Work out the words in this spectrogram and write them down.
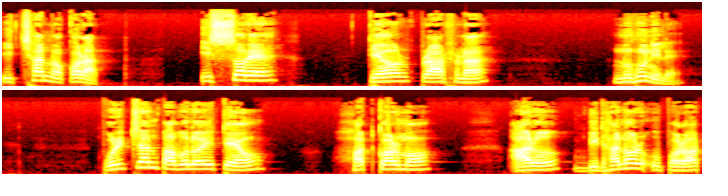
ইচ্ছা নকৰাত ঈশ্বৰে তেওঁৰ প্ৰাৰ্থনা নুশুনিলে। পৰিত্ৰাণ পাবলৈ তেওঁ সৎকৰ্ম আৰু বিধানৰ ওপৰত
